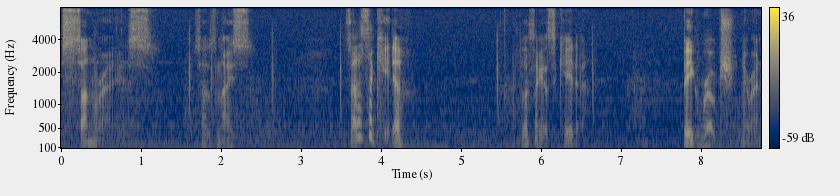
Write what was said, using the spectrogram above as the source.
Sunrise. Sounds nice. Is that a cicada? It looks like a cicada. Big roach. Never mind.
